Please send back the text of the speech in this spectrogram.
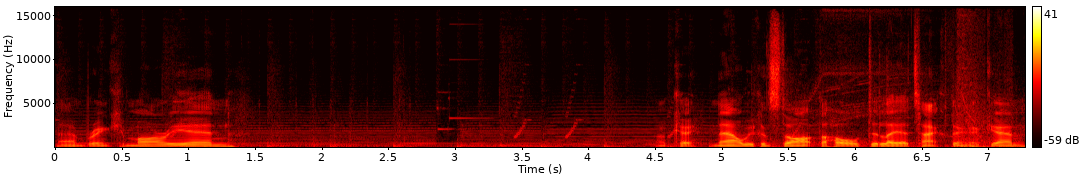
And bring Kimahri in. Okay, now we can start the whole delay attack thing again.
